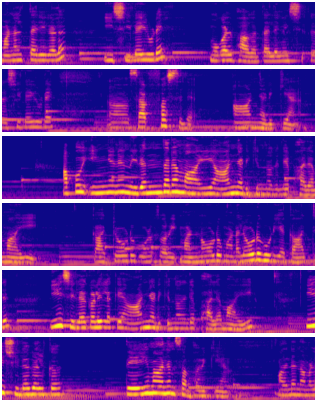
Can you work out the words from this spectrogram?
മണൽത്തരികൾ ഈ ശിലയുടെ മുകൾ ഭാഗത്ത് അല്ലെങ്കിൽ ശിലയുടെ സർഫസിൽ ആഞ്ഞടിക്കുകയാണ്. അപ്പോൾ ഇങ്ങനെ നിരന്തരമായി ആഞ്ഞടിക്കുന്നതിന്റെ ഫലമായി കാറ്റോട് കൂടി സോറി മണ്ണോട് മണലോട് കൂടിയ കാറ്റ് ഈ ശിലകളിലൊക്കെ ആഞ്ഞടിക്കുന്നതിന്റെ ഫലമായി ഈ ശിലകൾക്ക് തേയ്മാനം സംഭവിക്കുകയാണ്. അതിനെ നമ്മൾ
